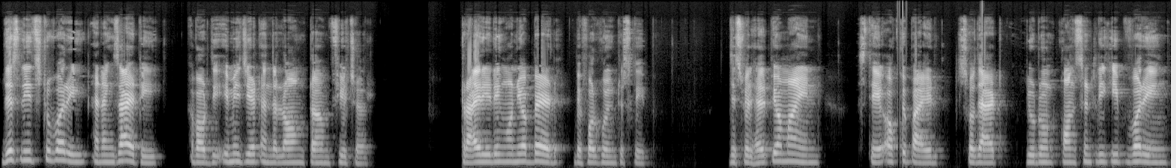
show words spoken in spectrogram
This leads to worry and anxiety about the immediate and the long term future. Try reading on your bed before going to sleep. This will help your mind stay occupied so that you don't constantly keep worrying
